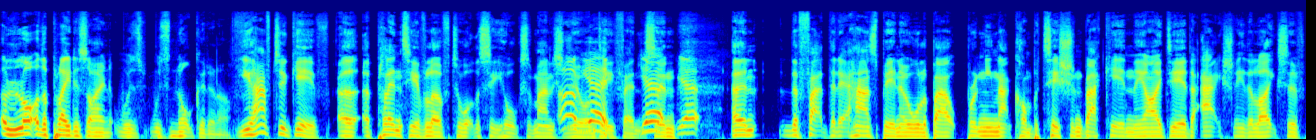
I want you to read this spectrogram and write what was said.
A lot of the play design was was not good enough. You have to give a, a plenty of love to what the Seahawks have managed to oh, do yeah, on defense, yeah, and yeah. and the fact that it has been all about bringing that competition back in. The idea that actually the likes of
